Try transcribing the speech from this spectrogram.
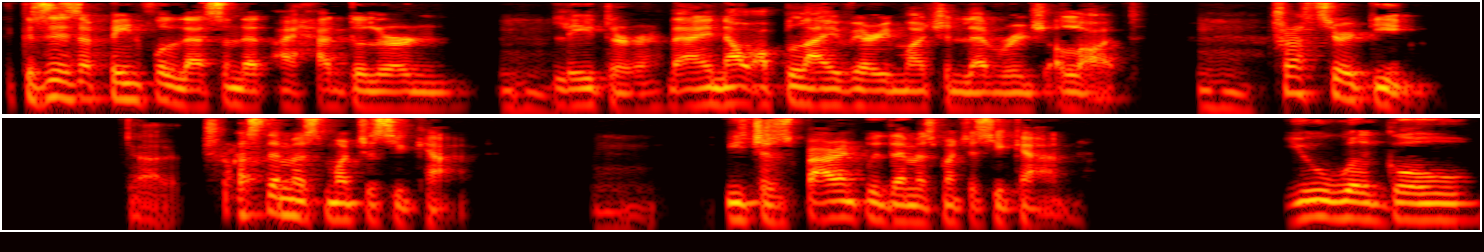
because this is a painful lesson that I had to learn mm-hmm. later that I now apply very much and leverage a lot. Mm-hmm. Trust your team. Got it. Trust them as much as you can. Mm. Be transparent with them as much as you can you will go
